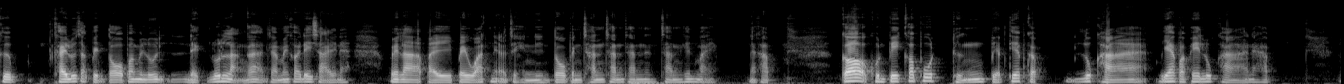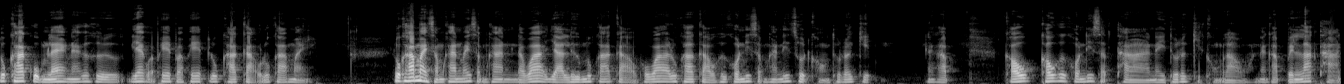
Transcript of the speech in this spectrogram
คือใครรู้จักปิ่นโตป่ะไม่รู้เด็กรุ่นหลังก็อาจจะไม่ค่อยได้ใช้นะ เวลาไปไปวัดเนี่ยเราจะเห็นปิ่นโตเป็นชั้นชั้นชั้นชั้นขึ้นไปนะครับ ก็คุณปิ๊กก็พูดถึงเปรียบเทียบกับลูกค้าแยกประเภทลูกค้านะครับ ลูกค้ากลุ่มแรกนะก็คือแยกประเภทประเภทลูกค้าเก่าลูกค้าใหม่ ลูกค้าใหม่สำคัญไหมสำคัญ แต่ว่าอย่าลืมลูกค้าเก่าเพราะว่าลูกค้าเก่าคือคนที่สำคัญที่สุดของธุรกิจนะครับ เขาเขาคือคนที่ศรัทธาในธุรกิจของเรานะครับ เป็นรากฐาน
